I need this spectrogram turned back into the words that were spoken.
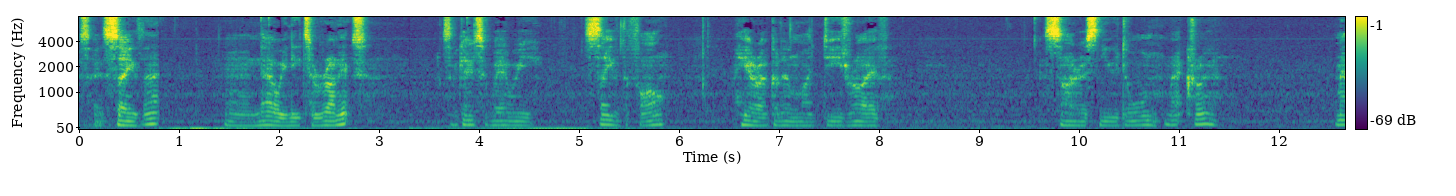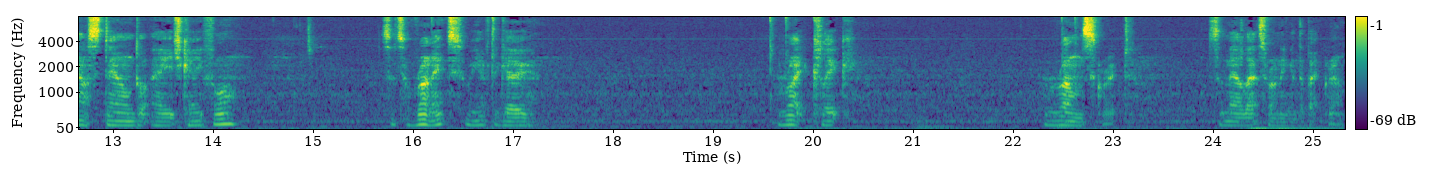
So save that. And now we need to run it. So we go to where we saved the file. Here I've got it on my D drive Osiris New Dawn macro, mouse down.ahk file. So to run it, we have to go right click, run script. So now that's running in the background.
